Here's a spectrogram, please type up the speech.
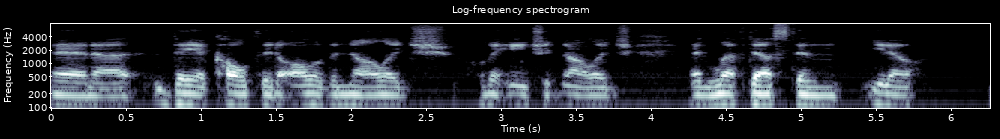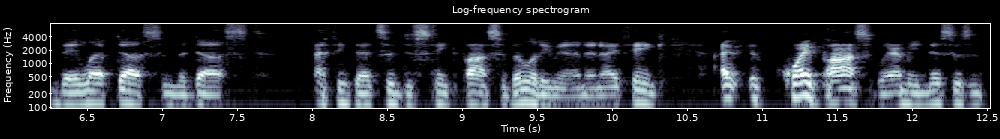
And uh, they occulted all of the knowledge, all the ancient knowledge, and left us in, you know, they left us in the dust. I think that's a distinct possibility, man. And I think, I, quite possibly, I mean, this isn't,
